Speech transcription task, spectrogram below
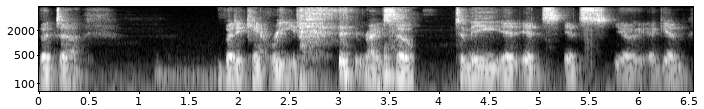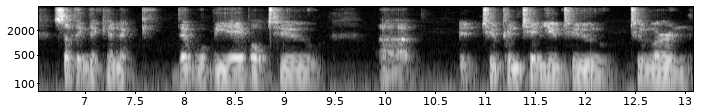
but uh but it can't read right? So to me it, it's it's you know again something that can that will be able to uh, to continue to to learn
